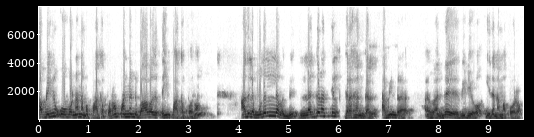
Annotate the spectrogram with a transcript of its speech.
அப்படின்னு ஒவ்வொன்றா நம்ம பார்க்க போறோம். பன்னெண்டு பாவகத்தையும் பார்க்க போறோம். அதுல முதல்ல வந்து லக்னத்தில் கிரகங்கள் அப்படின்ற வந்து வீடியோ இதை நம்ம போடுறோம்.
